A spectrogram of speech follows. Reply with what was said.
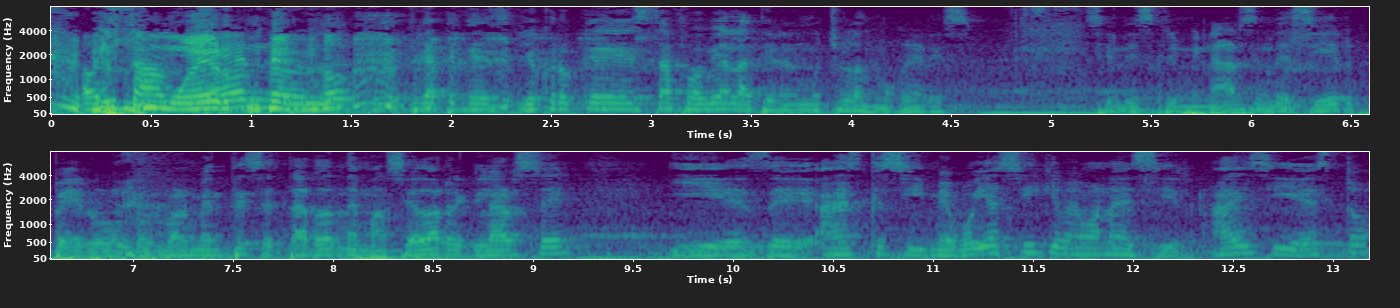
es Ahorita la muerte, bien, ¿no? Fíjate que es- yo creo que esta fobia la tienen mucho las mujeres. Sin discriminar, sin decir, pero normalmente se tardan demasiado a arreglarse y es de, ah, es que si me voy así, ¿qué me van a decir? Ay, sí, esto.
